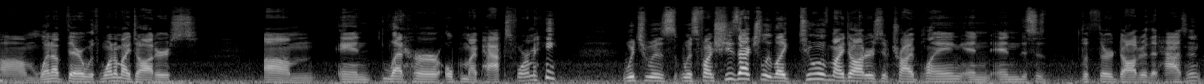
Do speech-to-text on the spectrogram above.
Um, went up there with one of my daughters, um, and let her open my packs for me, which was was fun. She's actually like two of my daughters have tried playing, and and this is the third daughter that hasn't.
